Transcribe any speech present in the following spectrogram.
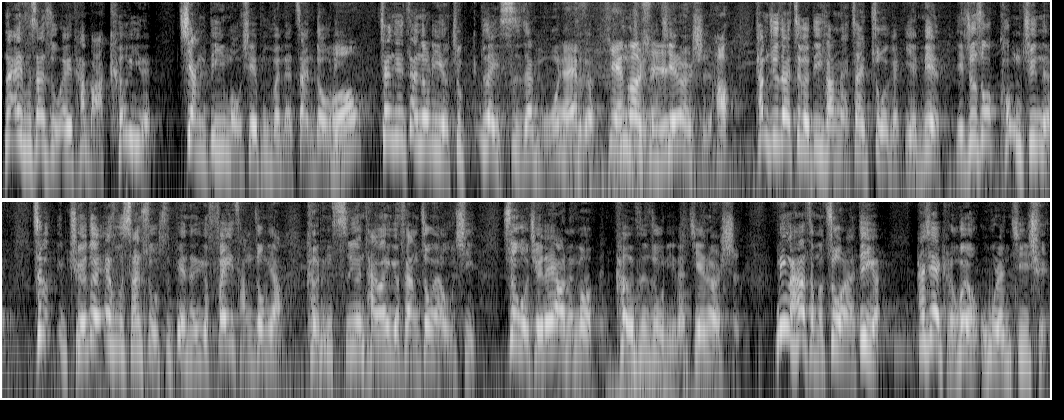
那 F 三十五 A 它把它刻意的。降低某些部分的战斗力，哦、降低战斗力就类似在模拟这个歼二十，歼二十。好，他们就在这个地方呢，在做一个演练。也就是说，空军的这个绝对 F 三十五是变成一个非常重要，可能支援台湾一个非常重要的武器。所以我觉得要能够克制住你的歼二十。另外，他怎么做呢？第一个，他现在可能会有无人机群，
